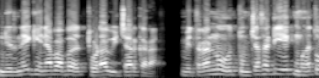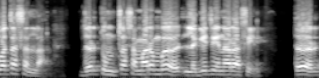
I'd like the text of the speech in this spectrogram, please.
निर्णय घेण्याबाबत थोडा विचार करा. मित्रांनो तुमच्यासाठी एक महत्त्वाचा सल्ला. जर तुमचा समारंभ लगेच येणार असेल तर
